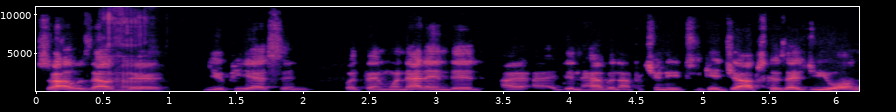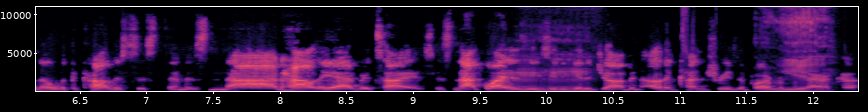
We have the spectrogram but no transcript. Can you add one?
So I was out uh-huh. there UPSing. But then when that ended, I, I didn't have an opportunity to get jobs because, as you all know, with the college system, it's not how they advertise. It's not quite as mm-hmm. easy to get a mm-hmm. job. In other countries, apart from yeah. America,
